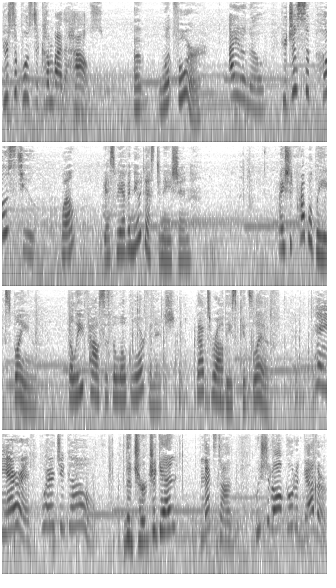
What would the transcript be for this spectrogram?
You're supposed to come by the house. Uh, what for? I don't know. You're just supposed to. Well, guess we have a new destination. I should probably explain. The Leaf House is the local orphanage. That's where all these kids live. Hey, Aerith, where'd you go? The church again? Next time, we should all go together.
